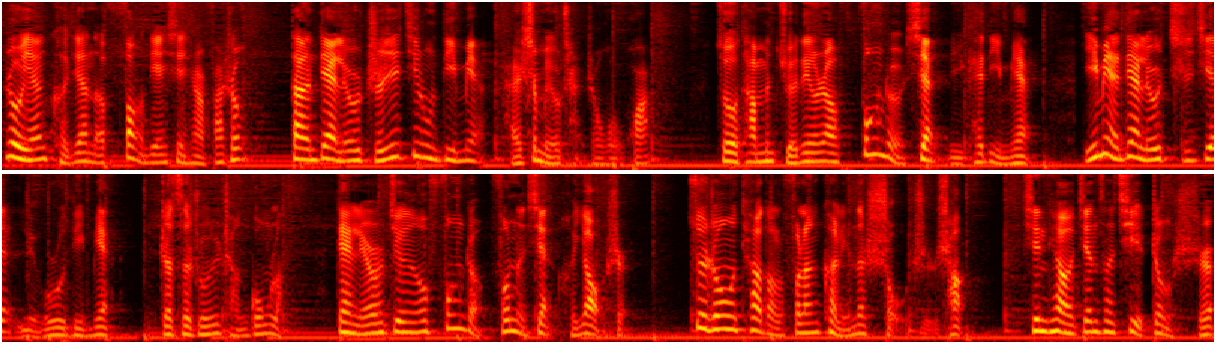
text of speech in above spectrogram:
肉眼可见的放电现象发生，但电流直接进入地面还是没有产生火花。最后，他们决定让风筝线离开地面，以免电流直接流入地面。这次终于成功了，电流经由风筝、风筝线和钥匙，最终跳到了富兰克林的手指上。心跳监测器证实，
